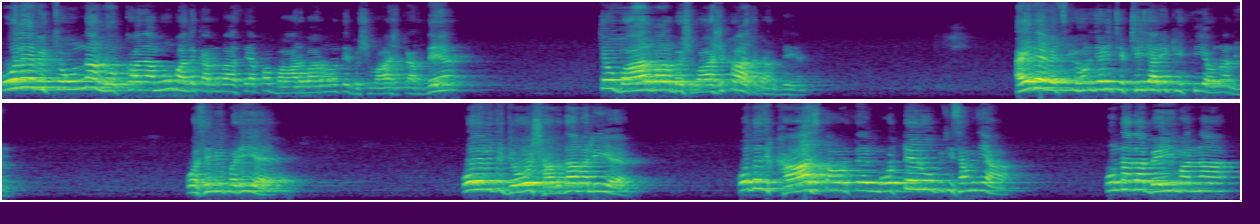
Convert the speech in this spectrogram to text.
ਉਹਦੇ ਵਿੱਚੋਂ ਉਹਨਾਂ ਲੋਕਾਂ ਦਾ ਮੂੰਹ ਬੰਦ ਕਰਨ ਵਾਸਤੇ ਆਪਾਂ ਬਾਰ-ਬਾਰ ਉਹਨਾਂ ਤੇ ਵਿਸ਼ਵਾਸ ਕਰਦੇ ਆ ਤੇ ਉਹ ਬਾਰ-ਬਾਰ ਵਿਸ਼ਵਾਸਘਾਤ ਕਰਦੇ ਆ। ਇਹਦੇ ਵਿੱਚ ਵੀ ਹੁਣ ਜਿਹੜੀ ਚਿੱਠੀ ਜਾਰੀ ਕੀਤੀ ਆ ਉਹਨਾਂ ਨੇ, ਉਹ ਅਸੀਂ ਵੀ ਪੜ੍ਹੀ ਹੈ। ਉਹਦੇ ਵਿੱਚ ਜੋ ਸ਼ਬਦਾਵਲੀ ਹੈ ਉਹਦੇ 'ਚ ਖਾਸ ਤੌਰ ਤੇ ਮੋٹے ਰੂਪ 'ਚ ਸਮਝਿਆ। ਉਹਨਾਂ ਦਾ ਬੇਈਮਾਨਾ,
